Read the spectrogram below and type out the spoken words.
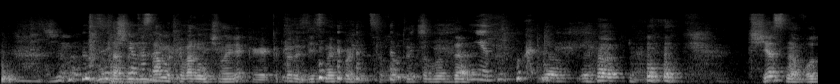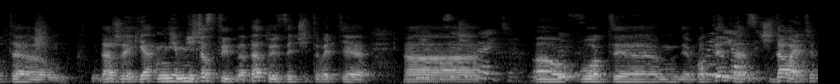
Саша, Зачем ты она? самый коварный человек, э, который здесь находится. Вот это вот да. Нет, ну Честно, вот э, даже я, мне, мне сейчас стыдно, да, то есть зачитывать Нет, а, а, вот, э, вот это. Давайте,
